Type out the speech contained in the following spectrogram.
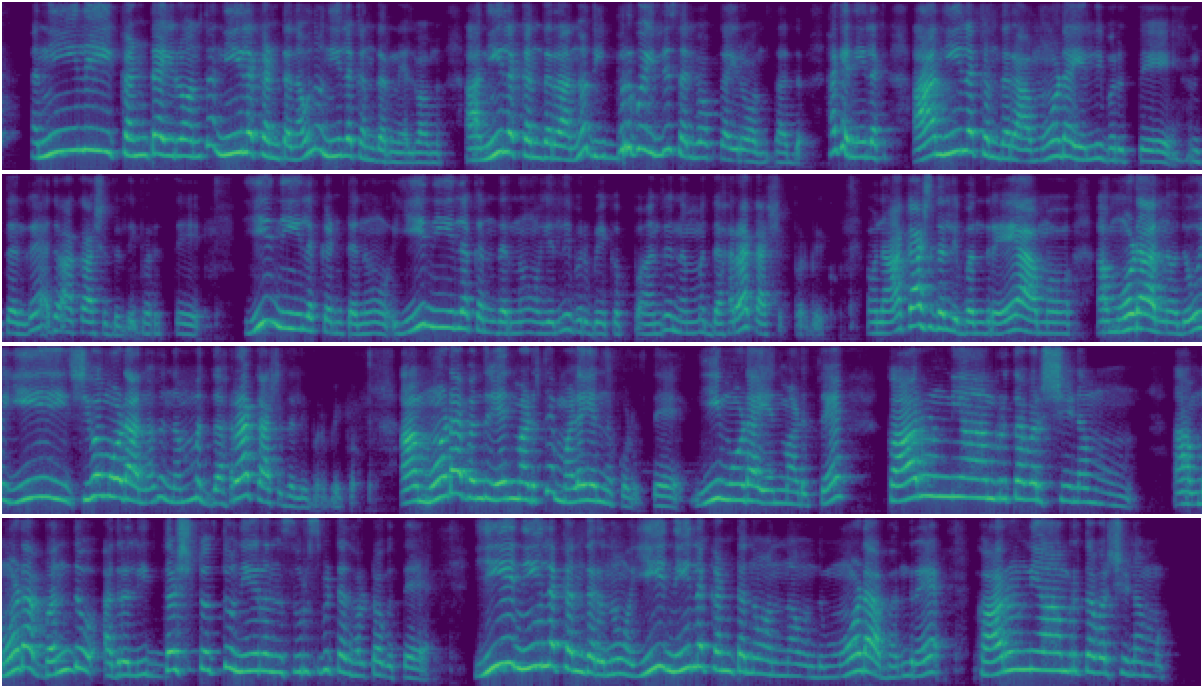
ನೀಲಿ ಕಂಠ ಇರೋ ಅಂತ ನೀಲಕಂಠನ ಅವನು ನೀಲಕಂದರ್ನೇ ಅಲ್ವಾ ಅವನು? ಆ ನೀಲಕಂದರ ಅನ್ನೋದು ಇಬ್ರಿಗೂ ಇಲ್ಲಿ ಸರಿ ಹೋಗ್ತಾ ಇರೋ ಅಂತದ್ದು ಹಾಗೆ ನೀಲ ಆ ನೀಲಕಂದರ ಆ ಮೋಡ ಎಲ್ಲಿ ಬರುತ್ತೆ ಅಂತಂದ್ರೆ ಅದು ಆಕಾಶದಲ್ಲಿ ಬರುತ್ತೆ. ಈ ನೀಲಕಂಠನು, ಈ ನೀಲಕಂದರ್ನು ಎಲ್ಲಿ ಬರ್ಬೇಕಪ್ಪ ಅಂದ್ರೆ ನಮ್ಮ ದಹರಾಕಾಶಕ್ಕೆ ಬರ್ಬೇಕು. ಅವನ ಆಕಾಶದಲ್ಲಿ ಬಂದ್ರೆ ಆ ಮೋ, ಆ ಮೋಡ ಅನ್ನೋದು, ಈ ಶಿವಮೋಡ ಅನ್ನೋದು ನಮ್ಮ ದಹರಾಕಾಶದಲ್ಲಿ ಬರಬೇಕು. ಆ ಮೋಡ ಬಂದು ಏನ್ ಮಾಡುತ್ತೆ? ಮಳೆಯನ್ನು ಕೊಡುತ್ತೆ. ಈ ಮೋಡ ಏನ್ ಮಾಡುತ್ತೆ? ಕಾರುಣ್ಯಾಮೃತ ವರ್ಷಿಣಂ ಆ ಮೋಡ ಬಂದು ಅದ್ರಲ್ಲಿ ಇದ್ದಷ್ಟೊತ್ತು ನೀರನ್ನು ಸುರಿಸ್ಬಿಟ್ಟು ಅದು ಹೊರಟೋಗುತ್ತೆ. ಈ ನೀಲಕಂದರನು, ಈ ನೀಲಕಂಠನು ಅನ್ನೋ ಒಂದು ಮೋಡ ಬಂದ್ರೆ ಕಾರುಣ್ಯಾಮೃತ ವರ್ಷಿಣ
